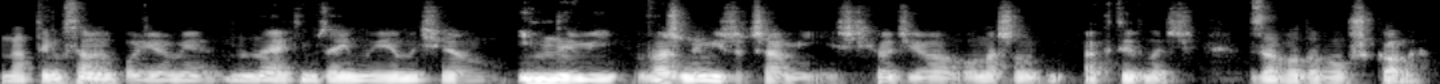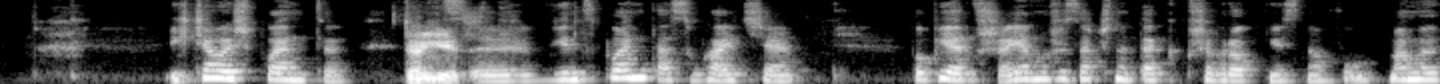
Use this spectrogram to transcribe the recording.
na tym samym poziomie, na jakim zajmujemy się innymi ważnymi rzeczami, jeśli chodzi o, o naszą aktywność zawodową w szkole. I chciałeś puenty. Tak więc, jest. Y, więc puenta, słuchajcie, po pierwsze, ja może zacznę tak przewrotnie znowu. Mamy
